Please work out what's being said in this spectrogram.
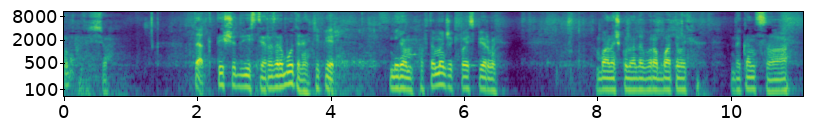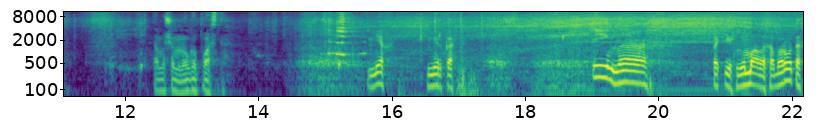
Оп, все. Так, 1200 разработали. Теперь берем Automagic PS1. Баночку надо вырабатывать до конца. Там еще много пасты. Мех Мирка. И на таких немалых оборотах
